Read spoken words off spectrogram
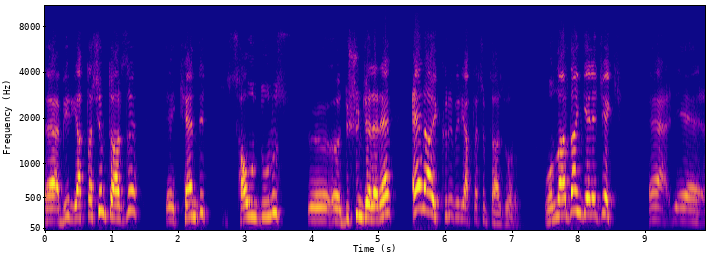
e, bir yaklaşım tarzı e, kendi savunduğunuz e, düşüncelere en aykırı bir yaklaşım tarzı olur. Onlardan gelecek e, e,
